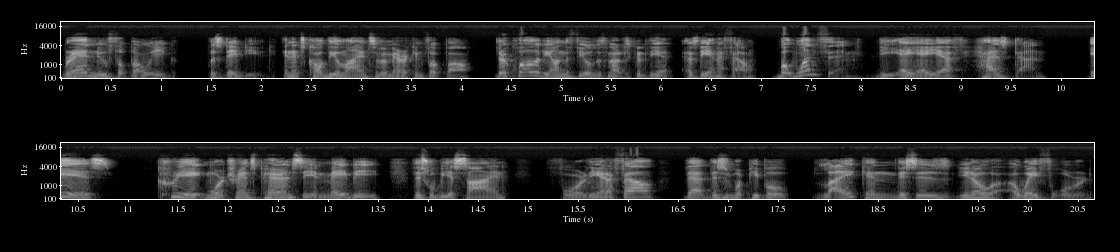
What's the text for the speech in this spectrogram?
brand new football league was debuted, and it's called the Alliance of American Football. Their quality on the field is not as good as the NFL, but one thing the AAF has done is create more transparency, and maybe this will be a sign for the NFL that this is what people like, and this is, you know, a way forward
